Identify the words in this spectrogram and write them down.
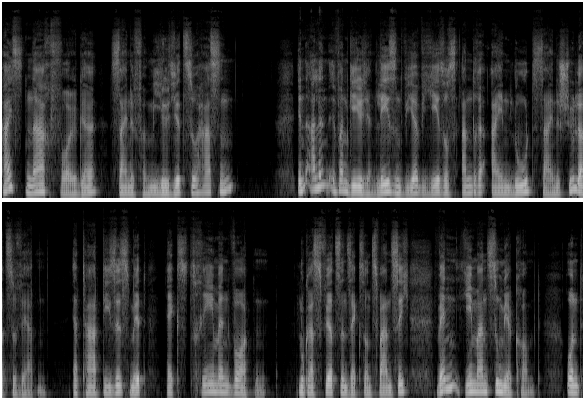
heißt Nachfolge, seine Familie zu hassen? In allen Evangelien lesen wir, wie Jesus andere einlud, seine Schüler zu werden. Er tat dieses mit extremen Worten. Lukas 14, 26, wenn jemand zu mir kommt und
